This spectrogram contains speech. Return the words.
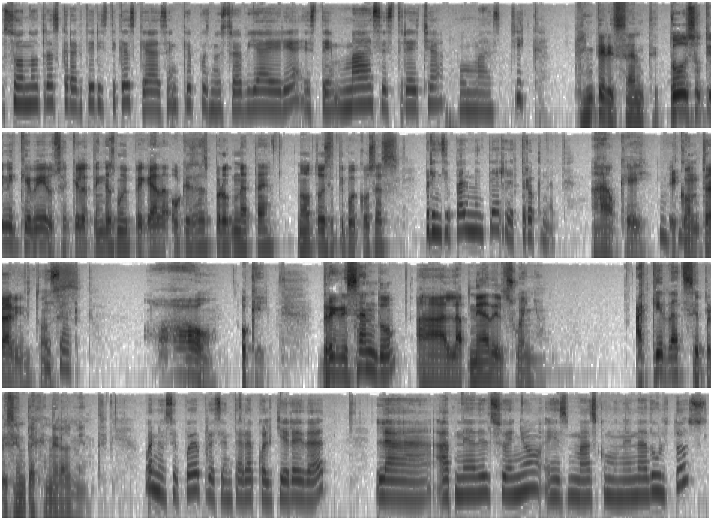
son otras características que hacen que pues nuestra vía aérea esté más estrecha o más chica. Qué interesante. Todo eso tiene que ver, o sea, que la tengas muy pegada o que seas prógnata, ¿no? Todo ese tipo de cosas. Principalmente retrógnata. Ah, ok. El contrario, entonces. Exacto. Oh, ok. Regresando a la apnea del sueño. ¿A qué edad se presenta generalmente? Bueno, se puede presentar a cualquier edad. La apnea del sueño es más común en adultos.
